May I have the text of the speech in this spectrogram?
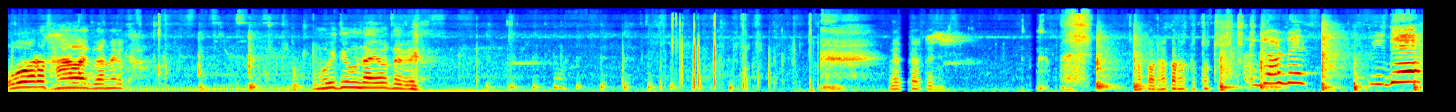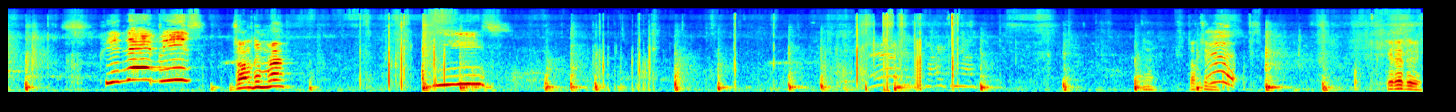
ও আরও খা লাগবে না খা। মুই দিব নাই ও দেবে। জল তোমরা কেটে দেবে।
